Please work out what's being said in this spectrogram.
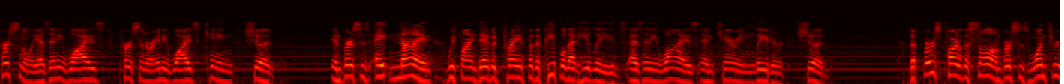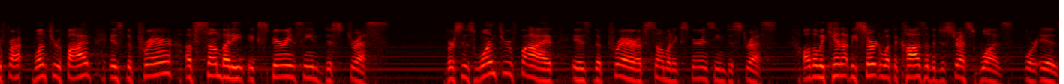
personally, as any wise person or any wise king should. In verses 8 and 9, we find David praying for the people that he leads, as any wise and caring leader should. The first part of the psalm, verses 1 through 5, 1 through 5 is the prayer of somebody experiencing distress. Verses 1 through 5 is the prayer of someone experiencing distress. Although we cannot be certain what the cause of the distress was or is.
